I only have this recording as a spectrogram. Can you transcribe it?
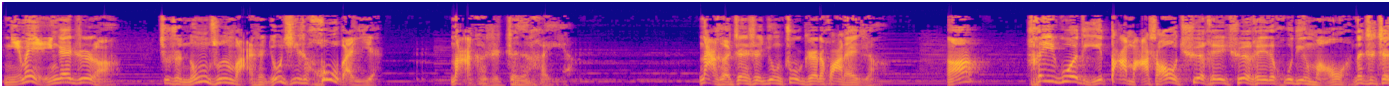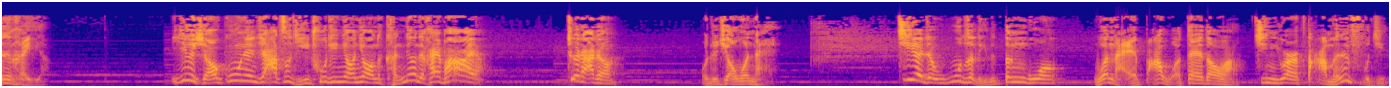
你们也应该知道。就是农村晚上，尤其是后半夜，那可是真黑呀。那可真是用柱哥的话来讲，啊，黑锅底大马勺，黢黑黢黑的护腚毛啊，那是真黑呀。一个小姑娘家自己出去尿尿，那肯定得害怕呀。这咋整？我就叫我奶，借着屋子里的灯光，我奶把我带到啊进院大门附近，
